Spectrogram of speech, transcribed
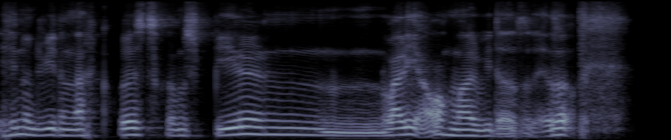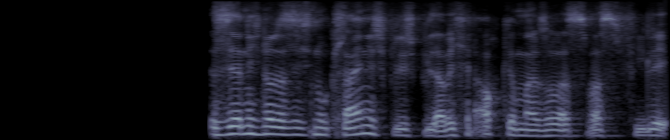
hin und wieder nach größeren Spielen, weil ich auch mal wieder. Also, es ist ja nicht nur, dass ich nur kleine Spiele spiele, aber ich hätte auch gerne mal sowas, was viele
